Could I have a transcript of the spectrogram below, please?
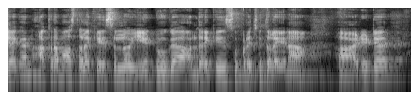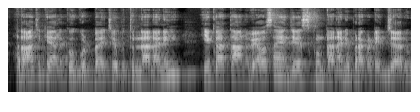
జగన్ అక్రమాస్తుల కేసుల్లో ఏ టూగా అందరికీ సుపరిచితులైన ఆ ఆడిటర్ రాజకీయాలకు గుడ్ బై చెబుతున్నానని ఇక తాను వ్యవసాయం చేసుకుంటానని ప్రకటించారు.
